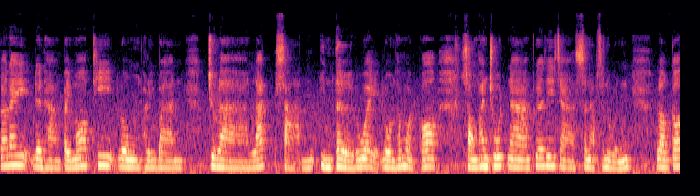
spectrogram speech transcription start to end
ก็ได้เดินทางไปมอบที่โรงพยาบาลจุฬาลัตสามอินเตอร์ด้วย รวมทั้งหมดก็ 2,000 ชุดนะเพื่อที่จะสนับสนุน แล้วก็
